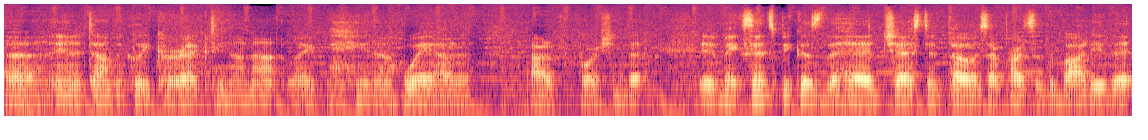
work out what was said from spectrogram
uh, anatomically correct. You know, not like you know way out of out of proportion, but it makes sense because the head, chest, and pelvis are parts of the body that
